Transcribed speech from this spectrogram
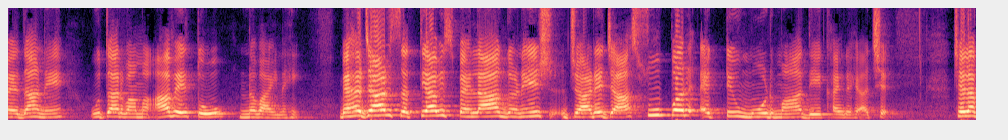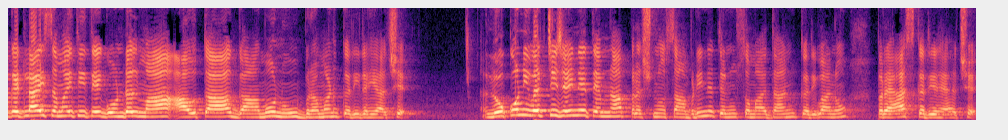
મેદાને ઉતારવામાં આવે તો નવાય નહીં. બે હજાર સત્યાવીસ પહેલા ગણેશ જાડેજા સુપર એક્ટિવ મોડમાં દેખાઈ રહ્યા છે. છેલ્લા કેટલાય સમયથી તે ગોંડલમાં આવતા ગામોનું ભ્રમણ કરી રહ્યા છે. લોકોની વચ્ચે જઈને તેમના પ્રશ્નો સાંભળીને તેનું સમાધાન કરવાનો પ્રયાસ કરી રહ્યા છે.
